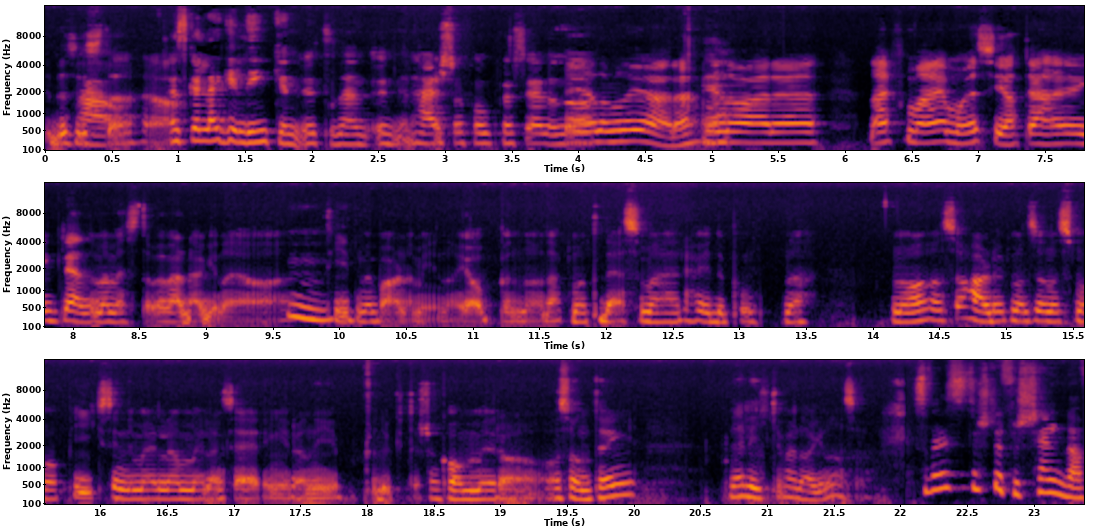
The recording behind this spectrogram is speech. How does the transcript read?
det siste. Wow. Ja. Jeg skal legge linken ut til den under her, så folk får se det nå. ja, det må du gjøre. Men Ja. det var eh, Nei, for meg må jeg si at jeg gleder meg mest over hverdagene og Mm. tiden med barna mine og jobben. og Det er på en måte det som er høydepunktene nå. Og så har du på en måte sånne små peaks innimellom med lanseringer og nye produkter som kommer og, og sånne ting. Men jeg liker hverdagen, altså. Så hva er den største forskjellen da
